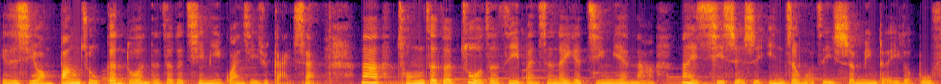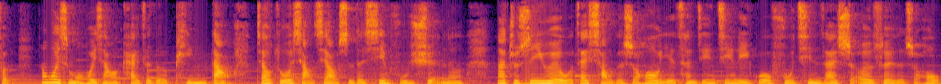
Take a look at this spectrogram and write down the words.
也是希望帮助更多人的这个亲密关系去改善。那从这个作者自己本身的一个经验呐，那也其实也是印证我自己生命的一个部分。那为什么会想要开这个频道，叫做小七老师的幸福学呢？那就是因为我在小的时候也。曾经经历过父亲在十二岁的时候，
